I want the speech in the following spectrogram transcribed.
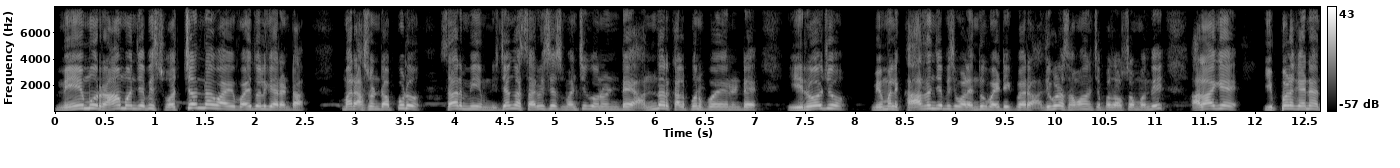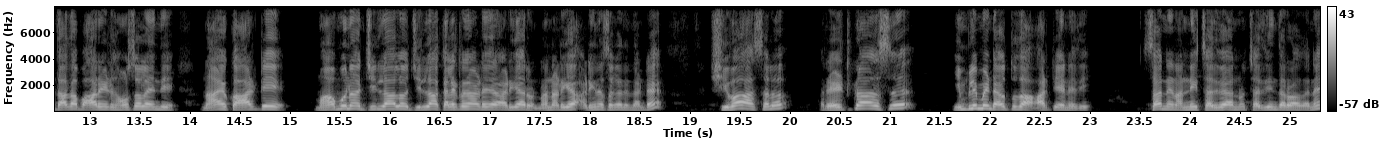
మేము రామ్ అని చెప్పి స్వచ్ఛందంగా వై వైదొలిగారంట. మరి అసలు సార్ మేము నిజంగా సర్వీసెస్ మంచిగా ఉంటే అందరు కలుపుకొని పోయి ఉంటే ఈరోజు మిమ్మల్ని కాదని చెప్పేసి వాళ్ళు ఎందుకు బయటికి పోయారు? అది కూడా సమాధానం చెప్పాల్సిన అవసరం ఉంది. అలాగే ఇప్పటికైనా దాదాపు ఆరు ఏడు సంవత్సరాలు అయింది. నా యొక్క ఆర్టీ మహబూబ్నగర్ జిల్లాలో జిల్లా కలెక్టర్ గారు అడిగారు. నన్ను అడిగా అడిగిన సంగతి ఏంటంటే శివ అసలు రెడ్ క్రాస్ ఇంప్లిమెంట్ అవుతుందా ఆర్టీ అనేది? సార్ నేను అన్ని చదివాను. చదివిన తర్వాతనే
